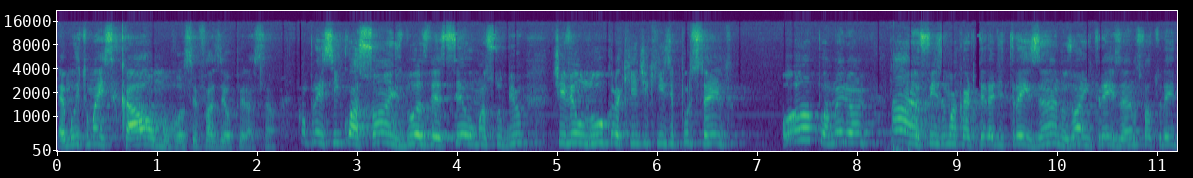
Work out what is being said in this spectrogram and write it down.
é muito mais calmo você fazer a operação. Comprei cinco ações, duas desceu, uma subiu, tive um lucro aqui de 15%. Opa, melhor. Ah, eu fiz uma carteira de três anos, ó, em três anos faturei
